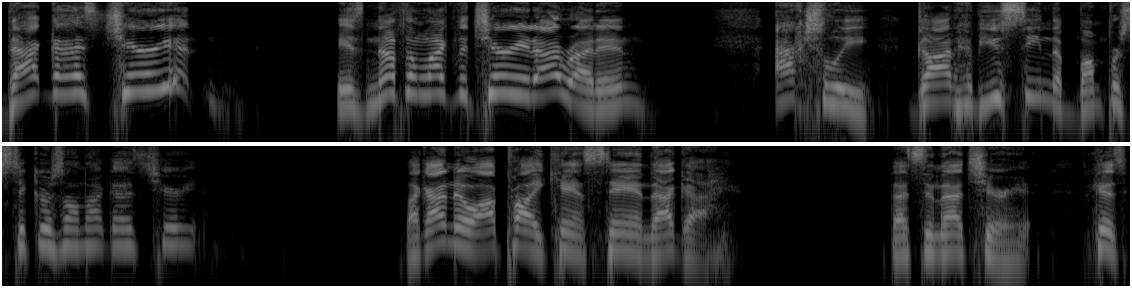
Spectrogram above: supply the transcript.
that guy's chariot is nothing like the chariot I ride in. Actually, God, have you seen the bumper stickers on that guy's chariot? Like I know I probably can't stand that guy that's in that chariot. Because,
